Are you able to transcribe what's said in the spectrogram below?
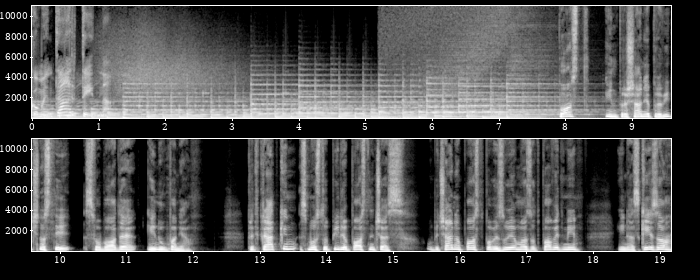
Komentar tedna. Post in vprašanje pravičnosti, svobode in upanja. Pred kratkim smo vstopili v postni čas. Običajno post povezujemo z odpovedmi in askezo,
